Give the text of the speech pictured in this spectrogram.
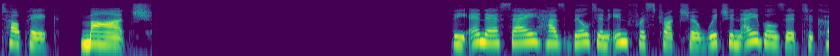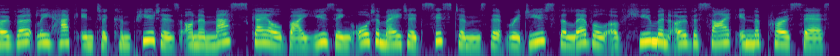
Topic: March the NSA has built an infrastructure which enables it to covertly hack into computers on a mass scale by using automated systems that reduce the level of human oversight in the process.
